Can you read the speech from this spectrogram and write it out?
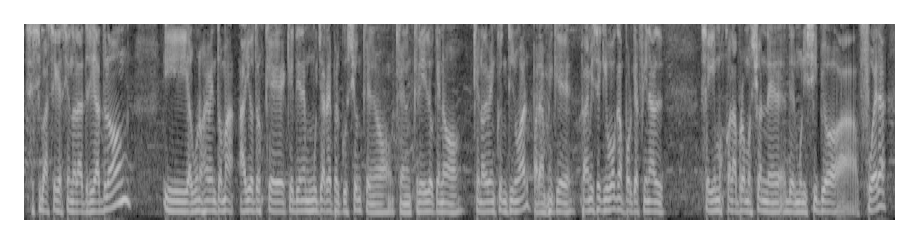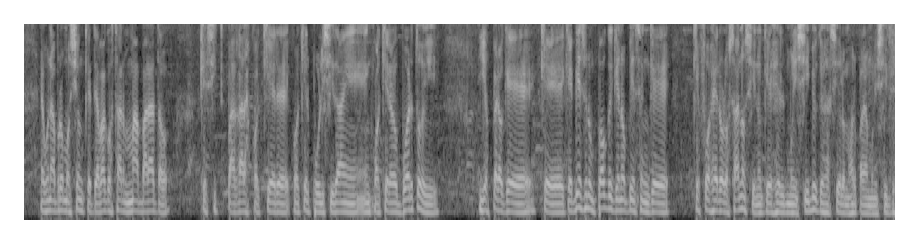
se va a seguir haciendo la triatlón y algunos eventos más. Hay otros que, tienen mucha repercusión que, no, que han creído que no, que no deben continuar. Para mí, que, para mí se equivocan porque al final seguimos con la promoción del municipio afuera. Es una promoción que te va a costar más barato que si pagaras cualquier, eh, cualquier publicidad en, cualquier aeropuerto y, yo espero que, piensen un poco y que no piensen que, que fue Jero Lozano, sino que es el municipio y que ha sido lo mejor para el municipio.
